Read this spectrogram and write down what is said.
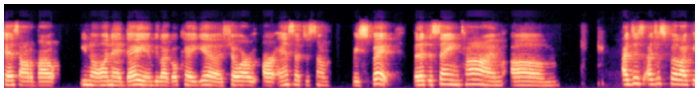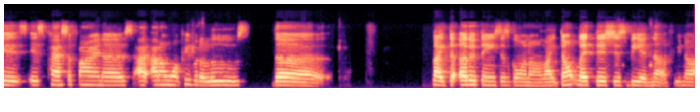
chest out about, you know, on that day and be like, okay, yeah, show our, our ancestors some respect. But at the same time, um, I just I just feel like it's it's pacifying us. I, I don't want people to lose the like the other things that's going on. Like, don't let this just be enough. You know,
